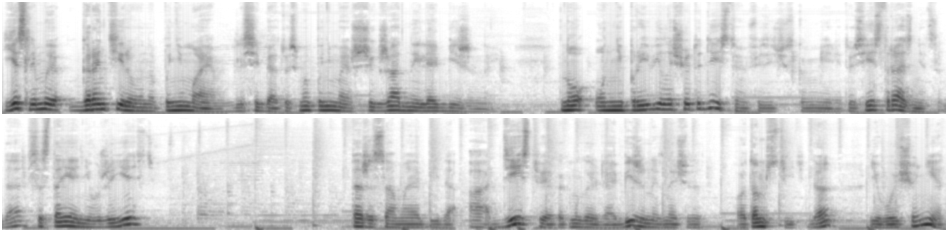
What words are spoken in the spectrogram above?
если мы гарантированно понимаем для себя, то есть мы понимаем, что человек жадный или обиженный, но он не проявил еще это действием в физическом мире, то есть есть разница, да, состояние уже есть, та же самая обида, а действие, как мы говорили, обиженный, значит, отомстить, да, его еще нет.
